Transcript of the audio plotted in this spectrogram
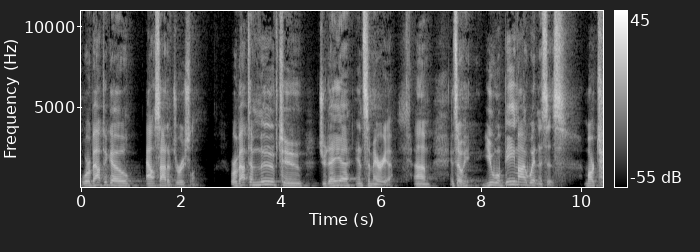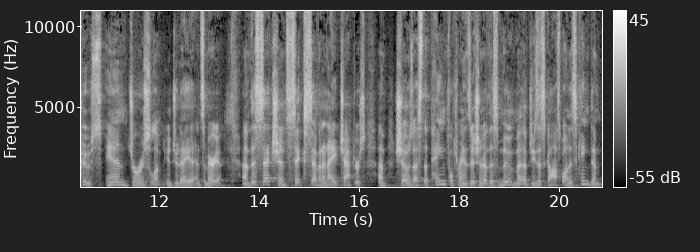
we're about to go outside of Jerusalem. We're about to move to Judea and Samaria. Um, and so you will be my witnesses, martus, in Jerusalem, in Judea and Samaria. Um, this section, six, seven, and eight chapters, um, shows us the painful transition of this movement of Jesus' gospel and his kingdom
